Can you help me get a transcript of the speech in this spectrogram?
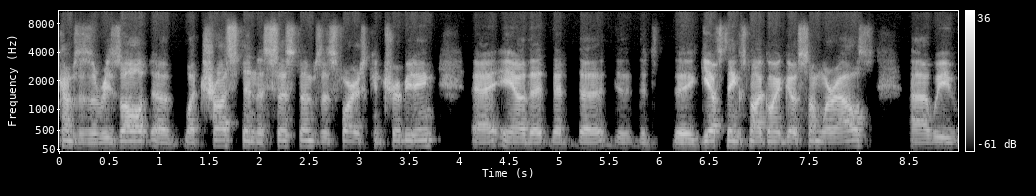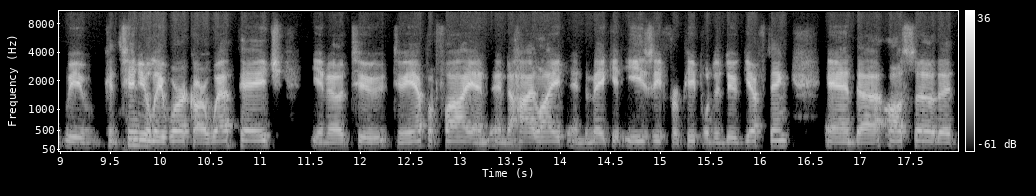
comes as a result of what trust in the systems as far as contributing. Uh, you know, that, that the, the, the, the is not going to go somewhere else. Uh, we, we continually work our web page, you know, to, to amplify and, and to highlight and to make it easy for people to do gifting. And uh, also that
